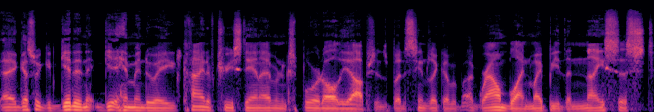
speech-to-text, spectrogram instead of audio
I guess we could get in, get him into a kind of tree stand. I haven't explored all the options, but it seems like a, a ground blind might be the nicest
